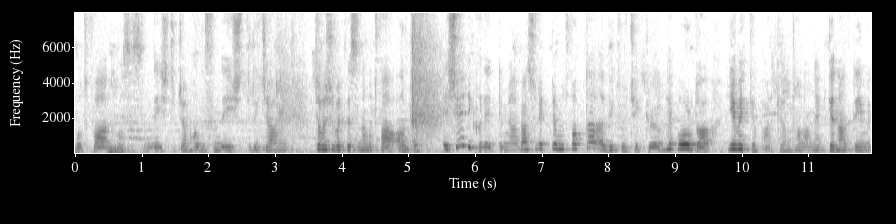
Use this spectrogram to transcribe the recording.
mutfağın masasını değiştireceğim, halısını değiştireceğim. Çamaşır makinesini mutfağa alacağız. E şeye dikkat ettim ya ben sürekli mutfakta video çekiyorum. Hep orada yemek yaparken falan hep genelde yemek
